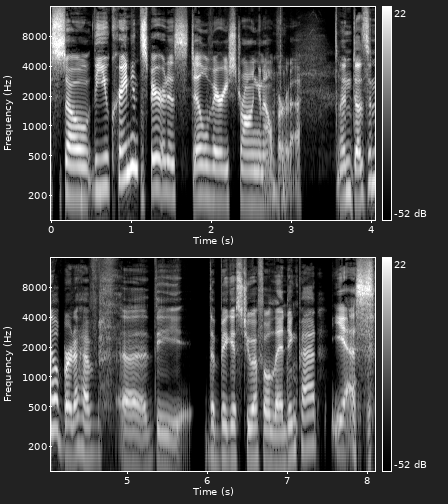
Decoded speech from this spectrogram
So the Ukrainian spirit is still very strong in Alberta. And doesn't Alberta have uh, the the biggest UFO landing pad? Yes,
